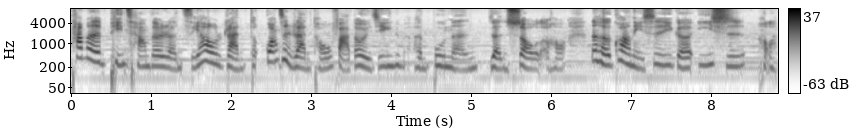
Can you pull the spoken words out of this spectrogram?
他们平常的人只要染头，光是染头发都已经很不能忍受了哈。那何况你是一个医师，哈，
